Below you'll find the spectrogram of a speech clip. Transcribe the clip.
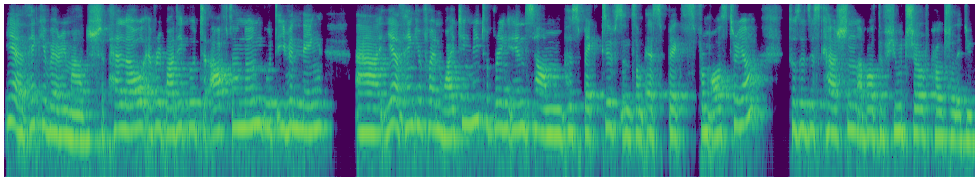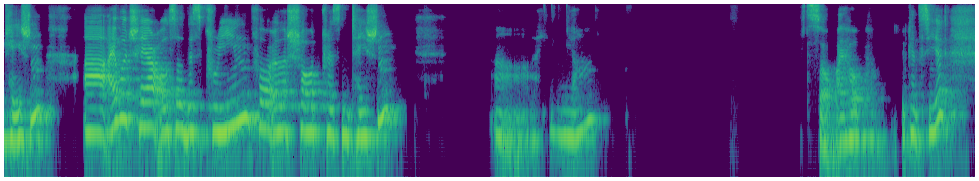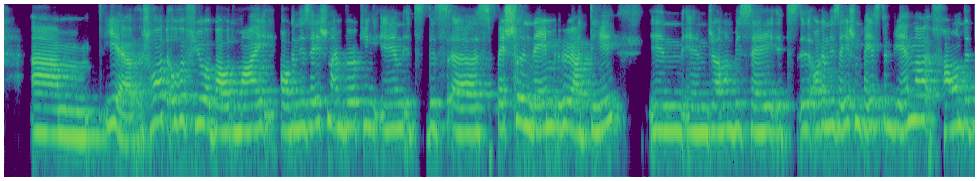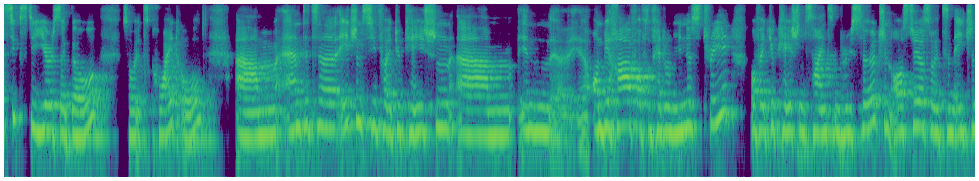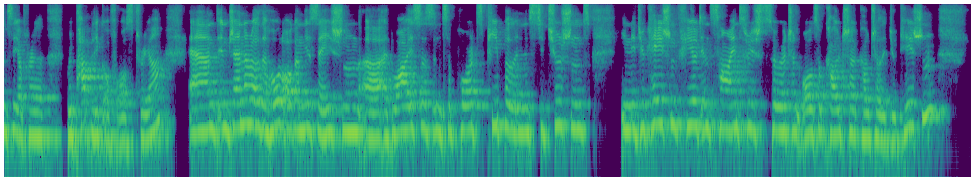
Yeah, thank you very much. Hello, everybody. Good afternoon, good evening. Uh, yeah, thank you for inviting me to bring in some perspectives and some aspects from Austria to the discussion about the future of cultural education. Uh, I will share also the screen for a short presentation. Uh, yeah. So I hope you can see it. Um, yeah, short overview about my organization I'm working in. It's this uh, special name ÖAD in, in German, we say it's an organization based in Vienna, founded 60 years ago, so it's quite old. Um, and it's an agency for education um, in, uh, on behalf of the Federal Ministry of Education, Science and Research in Austria. So it's an agency of the Republic of Austria. And in general, the whole organization uh, advises and supports people and institutions in education field, in science research, and also culture, cultural education.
